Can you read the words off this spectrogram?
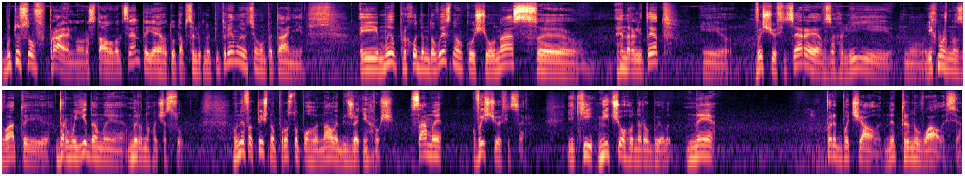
Бутусов правильно розставив акценти, я його тут абсолютно підтримую в цьому питанні. І ми приходимо до висновку, що у нас е, генералітет і вищі офіцери взагалі, ну, їх можна назвати дармоїдами мирного часу. Вони фактично просто поглинали бюджетні гроші. Саме вищі офіцери, які нічого не робили, не передбачали, не тренувалися.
